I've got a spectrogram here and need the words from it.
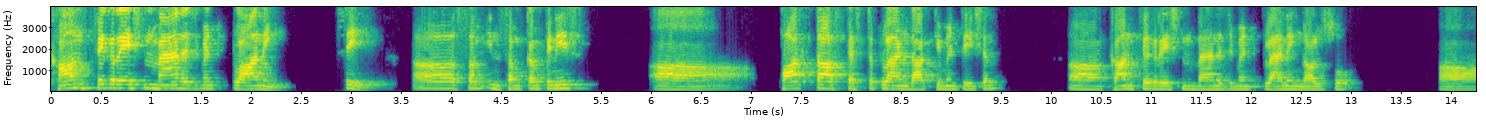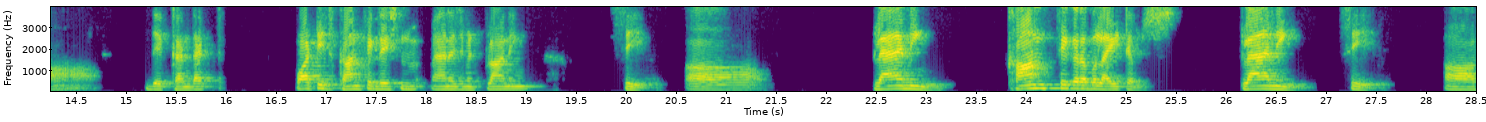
configuration management planning. See, uh, some in some companies, uh, part of test plan documentation, uh, configuration management planning also uh, they conduct. What is configuration management planning? See, uh, planning configurable items, planning, see, uh,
